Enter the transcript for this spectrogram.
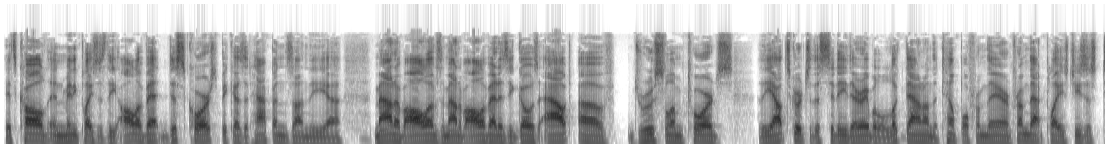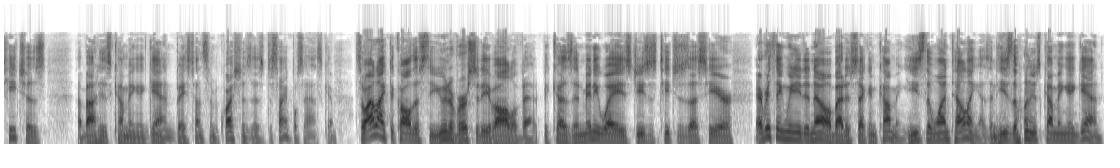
It's called in many places the Olivet Discourse because it happens on the uh, Mount of Olives, the Mount of Olivet, as he goes out of Jerusalem towards the outskirts of the city. They're able to look down on the temple from there. And from that place, Jesus teaches about his coming again based on some questions his disciples ask him. So I like to call this the University of Olivet because in many ways Jesus teaches us here everything we need to know about his second coming. He's the one telling us and he's the one who's coming again.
